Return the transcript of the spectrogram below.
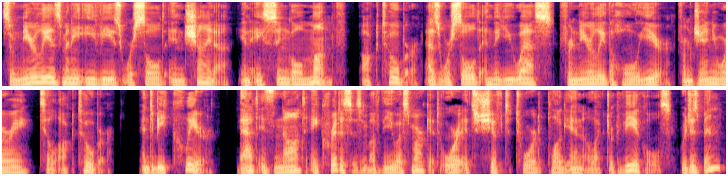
So nearly as many EVs were sold in China in a single month October, as were sold in the US for nearly the whole year, from January till October. And to be clear, that is not a criticism of the US market or its shift toward plug in electric vehicles, which has been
